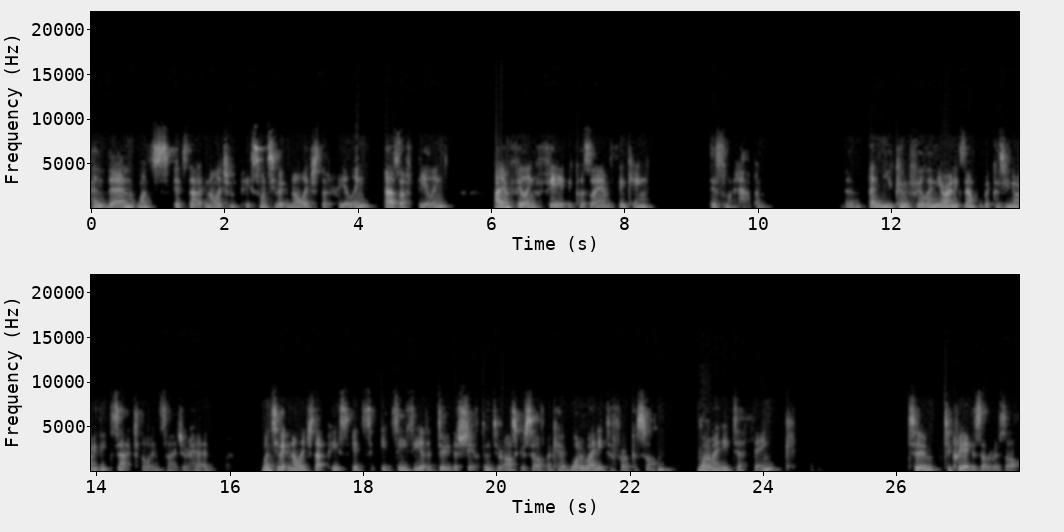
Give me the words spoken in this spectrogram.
And then once it's that acknowledgement piece, once you've acknowledged the feeling as a feeling, I am feeling fear because I am thinking this might happen. And you can fill in your own example because you know the exact thought inside your head once you've acknowledged that piece, it's it's easier to do the shift and to ask yourself, okay, what do I need to focus on? Mm-hmm. What do mm-hmm. I need to think to to create this other result?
